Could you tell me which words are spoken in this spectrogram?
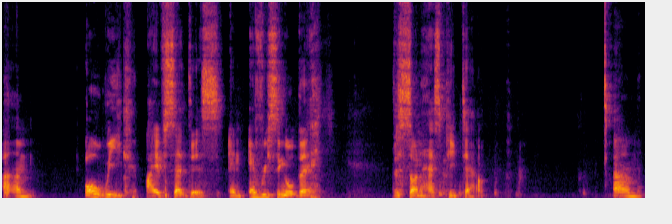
um, all week I have said this, and every single day the sun has peeked out. Um,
